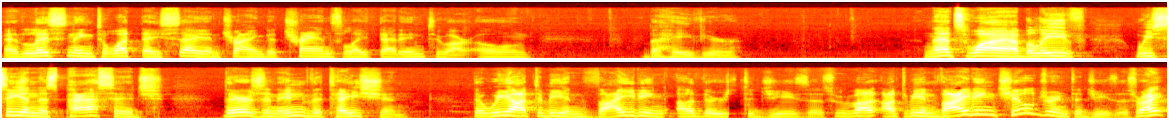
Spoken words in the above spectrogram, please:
at listening to what they say and trying to translate that into our own behavior. And that's why I believe we see in this passage there's an invitation that we ought to be inviting others to Jesus. We ought to be inviting children to Jesus, right?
